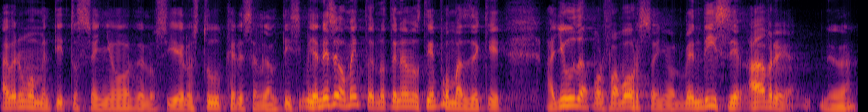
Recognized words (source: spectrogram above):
a ver un momentito, Señor de los cielos, tú que eres el Altísimo. Y en ese momento no tenemos tiempo más de que, ayuda, por favor, Señor, bendice, abre, ¿verdad?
